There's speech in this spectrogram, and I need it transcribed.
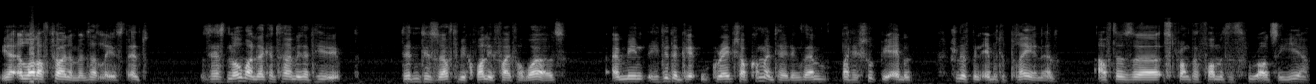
yeah, a lot of tournaments at least. And there's no one that can tell me that he didn't deserve to be qualified for Worlds. I mean, he did a great job commentating them, but he should be able, should have been able to play in it after the strong performances throughout the year.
